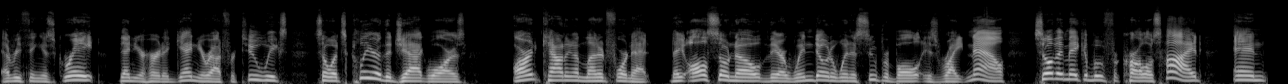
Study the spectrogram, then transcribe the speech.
everything is great, then you're hurt again, you're out for 2 weeks. So it's clear the Jaguars aren't counting on Leonard Fournette. They also know their window to win a Super Bowl is right now, so they make a move for Carlos Hyde and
